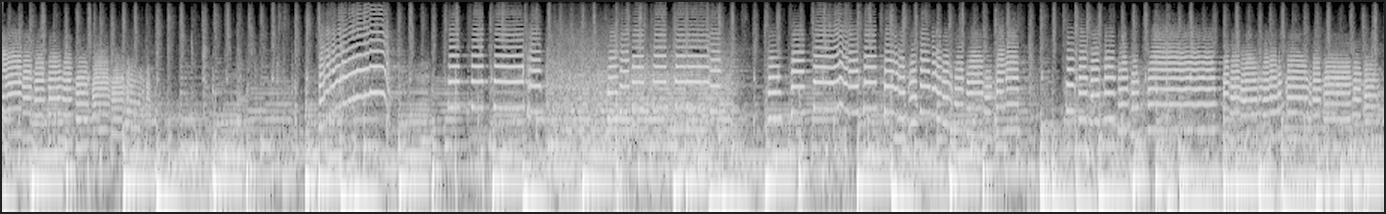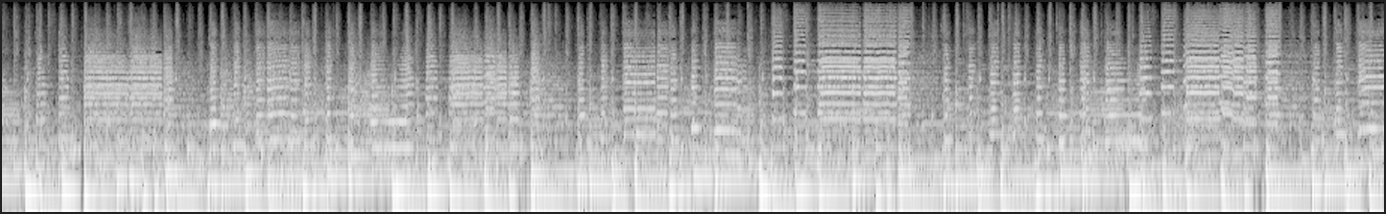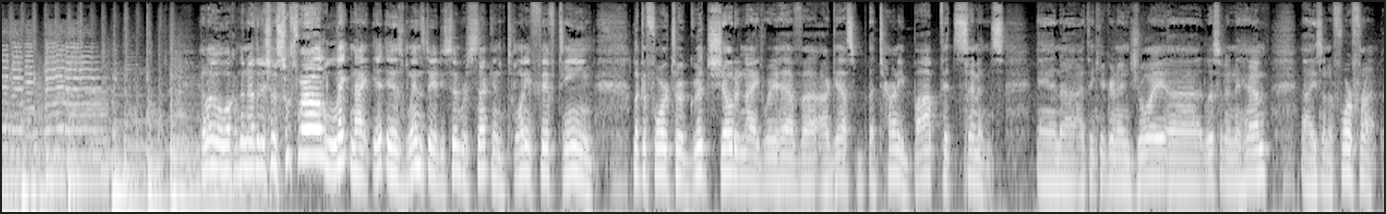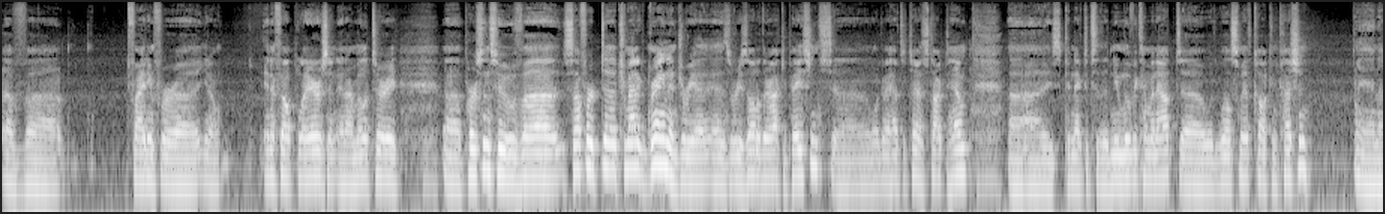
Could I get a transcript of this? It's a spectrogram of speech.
Edition of Swoops World Late Night. It is Wednesday, December 2nd, 2015. Looking forward to a good show tonight. We have uh, our guest, attorney Bob Fitzsimmons. And uh, I think you're going to enjoy uh, listening to him. Uh, he's on the forefront of uh, fighting for, uh, you know, NFL players and, and our military uh, persons who've uh, suffered uh, traumatic brain injury as a result of their occupations. Uh, we're going to have to talk to him. Uh, he's connected to the new movie coming out uh, with Will Smith called Concussion, and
